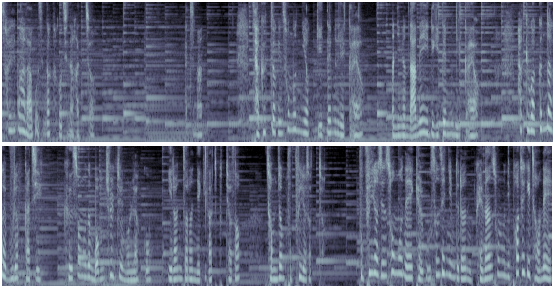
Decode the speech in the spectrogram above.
설마라고 생각하고 지나갔죠. 하지만 자극적인 소문이었기 때문일까요? 아니면 남의 일이기 때문일까요? 학교가 끝나갈 무렵까지 그 소문은 멈출 줄 몰랐고 이런저런 얘기가 붙여서 점점 부풀려졌죠. 부풀려진 소문에 결국 선생님들은 괜한 소문이 퍼지기 전에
